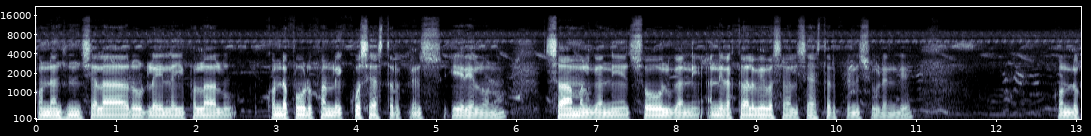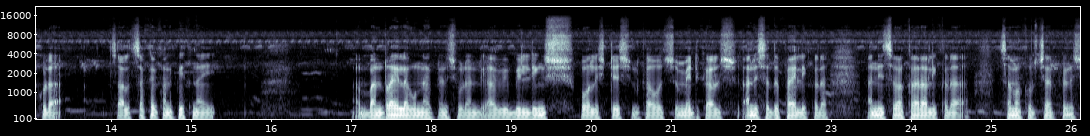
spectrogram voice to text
కొండ నుంచి అలా రోడ్లు వెళ్ళాయి పొలాలు కొండపోడు పండ్లు ఎక్కువ చేస్తారు ఫ్రెండ్స్ ఏరియాలోనూ. సామలు కానీ చోవులు కానీ అన్ని రకాల వ్యవసాయాలు చేస్తారు ఫ్రెండ్స్. చూడండి. కొండ కూడా చాలా చక్కగా కనిపిస్తున్నాయి. బండ్రాయిలాగా ఉన్నాయి ఫ్రెండ్స్ చూడండి. అవి బిల్డింగ్స్ పోలీస్ స్టేషన్ కావచ్చు మెడికల్స్ అన్ని సదుపాయాలు ఇక్కడ అన్ని సహకారాలు ఇక్కడ సమకూర్చారు friends.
